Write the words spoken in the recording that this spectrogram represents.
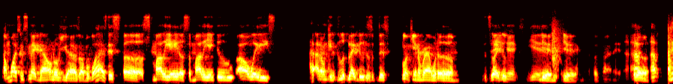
I'm watching SmackDown. I don't know if you guys are, but why is this uh sommelier or sommelier dude always? I, I don't get it. The little black dude is this flunkying around with um the tag dude. Jax, yeah, Yeah, yeah. I'll find that. But, uh, I,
